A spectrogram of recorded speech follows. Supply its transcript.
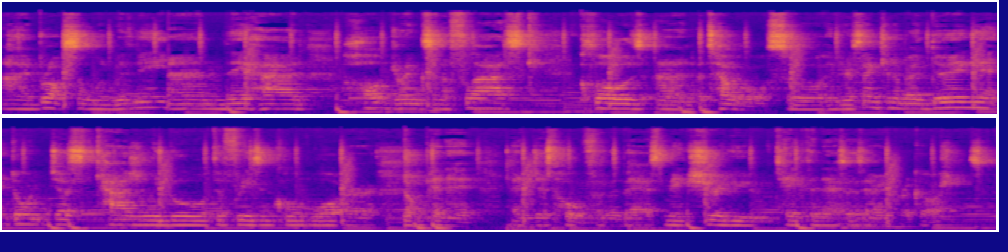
I brought someone with me and they had hot drinks in a flask, clothes and a towel. So if you're thinking about doing it, don't just casually go to freezing cold water, jump in it and just hope for the best. Make sure you take the necessary precautions.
